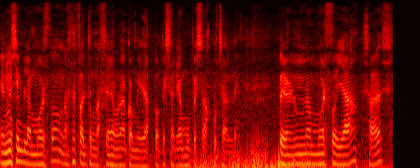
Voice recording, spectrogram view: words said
en un simple almuerzo no hace falta una cena o una comida, porque sería muy pesado escucharle. Pero en un almuerzo ya, ¿sabes?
